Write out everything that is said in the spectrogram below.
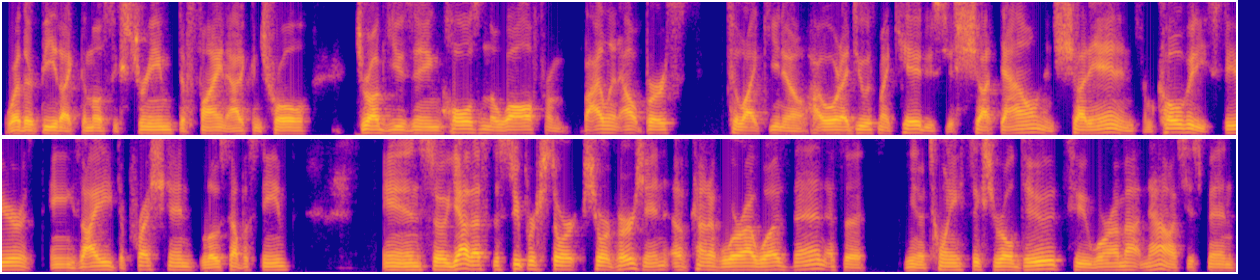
whether it be like the most extreme, defiant, out of control, drug using, holes in the wall from violent outbursts to like, you know, how what I do with my kid who's just shut down and shut in. And from COVID, he's fear, anxiety, depression, low self esteem. And so, yeah, that's the super short, short version of kind of where I was then as a, you know, 26 year old dude to where I'm at now. It's just been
